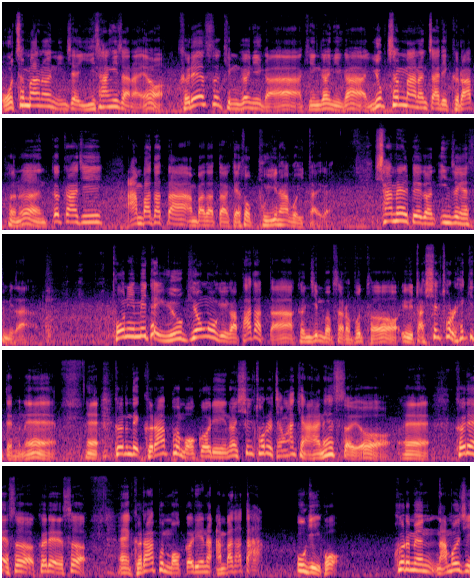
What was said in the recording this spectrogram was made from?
5천만 원 이제 이상이잖아요. 그래서 김건희가 김건희가 6천만 원짜리 그래프는 끝까지 안 받았다 안 받았다 계속 부인하고 있다 이거. 샤넬백은 인정했습니다. 본인 밑에 유경옥이가 받았다 건진법사로부터 이거 다 실토를 했기 때문에 예, 그런데 그래프 목걸이는 실토를 정확히 안 했어요. 예, 그래서 그래서 예, 그래프 목걸이는 안 받았다 우기고 그러면 나머지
